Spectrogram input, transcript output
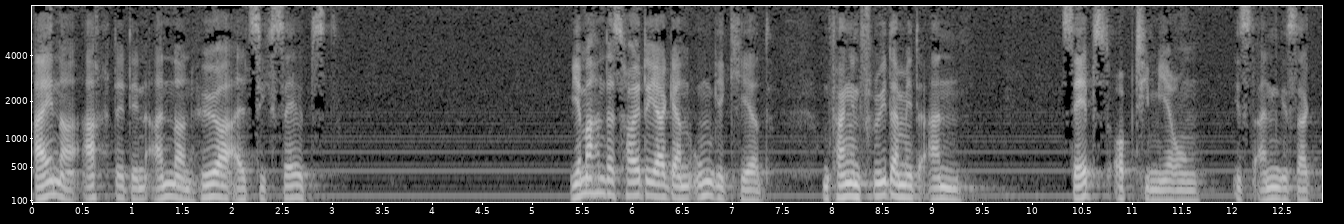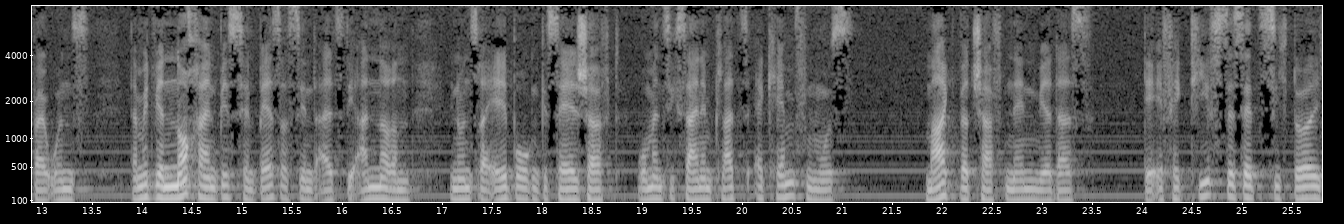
Einer achte den anderen höher als sich selbst. Wir machen das heute ja gern umgekehrt und fangen früh damit an. Selbstoptimierung ist angesagt bei uns, damit wir noch ein bisschen besser sind als die anderen in unserer Ellbogengesellschaft, wo man sich seinen Platz erkämpfen muss. Marktwirtschaft nennen wir das. Der effektivste setzt sich durch.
